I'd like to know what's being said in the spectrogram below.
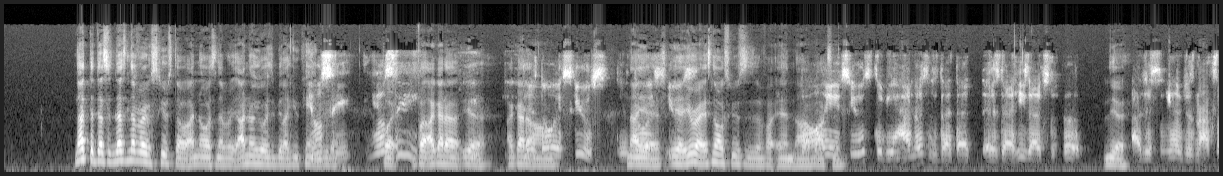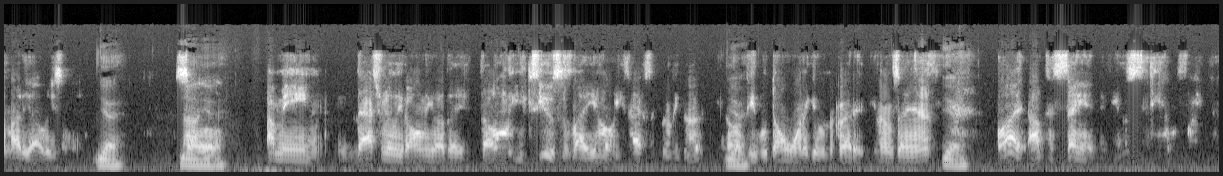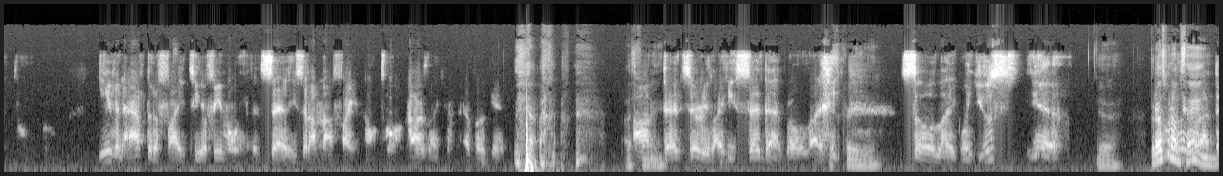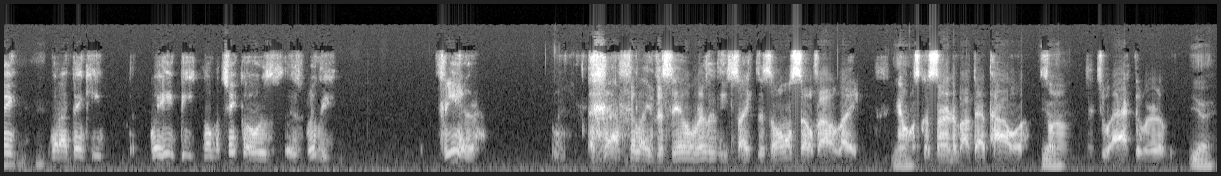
Not that that's that's never an excuse though. I know it's never. I know you always be like you can't. You'll do see. You'll But see. but I gotta yeah. I gotta. There's no Um, excuse. There's nah, no yeah, excuse. yeah. You're right. It's no excuses in, in The uh, only excuse, to be honest, is that that is that he's actually good. Yeah, I just seen him just knock somebody out recently. yeah. So yeah. I mean, that's really the only other the only excuse is like, yo, he's actually really good. You know, Yeah. people don't want to give him the credit. You know what I'm saying? Yeah, But I'm just saying, if you see him fight that dude, even after the fight, Teofimo even said, he said, I'm not fighting no tall guys like him ever again. that's I'm dead serious. Like, he said that, bro. Like, That's crazy. So, like, when you, yeah. Yeah, but that's what I'm saying. What I think, what I think he, way he beat Lomachenko is, is really fear. I feel like Vasil really psyched his own self out. Like, Yeah, he was concerned about that power. So, Yeah. he's too active early. yeah,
